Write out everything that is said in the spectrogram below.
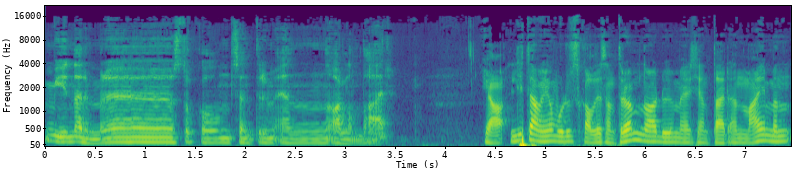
mye nærmere Stockholm sentrum enn Arlanda er. Ja, litt avhengig av hvor du skal i sentrum. Nå er du mer kjent der enn meg, men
